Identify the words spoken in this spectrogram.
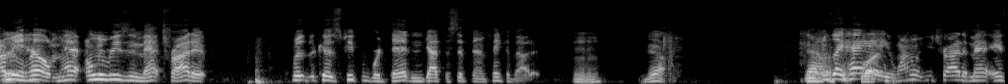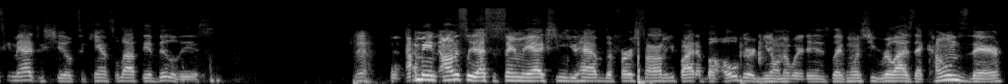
I mean, hell, Matt. Only reason Matt tried it was because people were dead and got to sit there and think about it. Mhm. Yeah. I was like, hey, Right. why don't you try the anti magic shield to cancel out the abilities? Yeah. I mean, honestly, that's the same reaction you have the first time you fight a beholder and you don't know what it is. Like once you realize that cone's there,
